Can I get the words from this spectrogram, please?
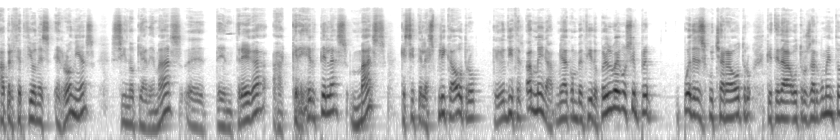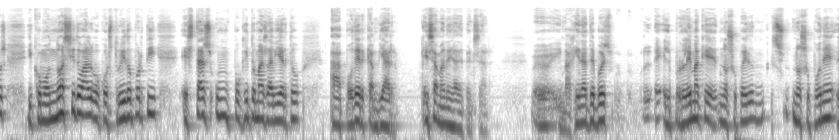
percepciones erróneas, sino que además eh, te entrega a creértelas más que si te la explica otro, que dices, ah, mira, me ha convencido, pero luego siempre puedes escuchar a otro que te da otros argumentos y como no ha sido algo construido por ti, estás un poquito más abierto a poder cambiar esa manera de pensar. Eh, imagínate pues el problema que nos supone,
